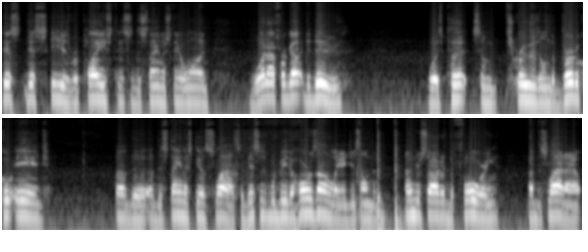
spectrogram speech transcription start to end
this, this ski is replaced. This is the stainless steel one. What I forgot to do was put some screws on the vertical edge of the of the stainless steel slide. So this is, would be the horizontal edge. It's on the underside of the flooring of the slide out.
